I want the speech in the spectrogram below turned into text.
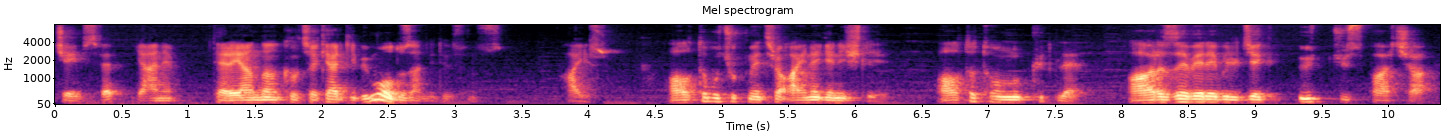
James Webb? Yani tereyağından kıl çeker gibi mi oldu zannediyorsunuz? Hayır. 6,5 metre ayna genişliği, 6 tonluk kütle, arıza verebilecek 300 parça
